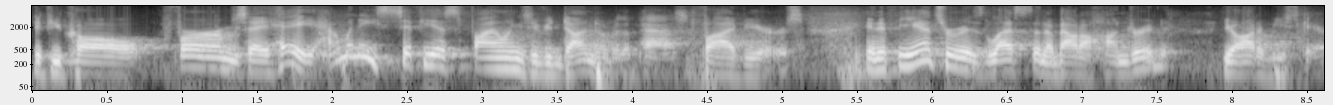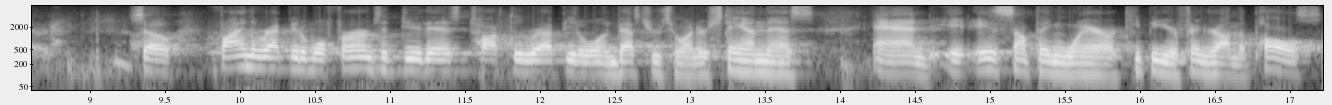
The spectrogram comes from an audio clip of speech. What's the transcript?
if you call firm, say, hey, how many CFIUS filings have you done over the past five years? And if the answer is less than about 100, you ought to be scared. So find the reputable firms that do this, talk to the reputable investors who understand this, and it is something where keeping your finger on the pulse,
